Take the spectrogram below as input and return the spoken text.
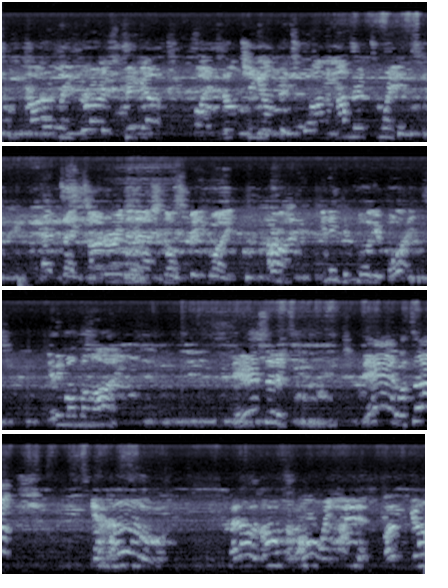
only grows bigger by notching up its 100th win at Daytona International Speedway. All right, you need to call your boys. Get him on the line. Here's it. Dad, what's up? Yo! That was awesome. Oh, Holy shit. Let's go.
